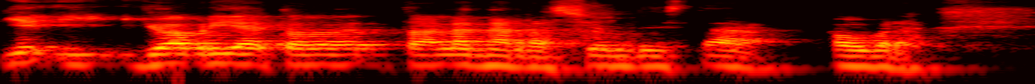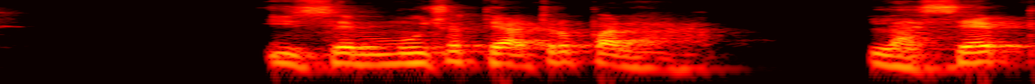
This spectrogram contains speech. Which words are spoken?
y, yo abría toda, toda, la narración de esta obra. Hice mucho teatro para la SEP,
